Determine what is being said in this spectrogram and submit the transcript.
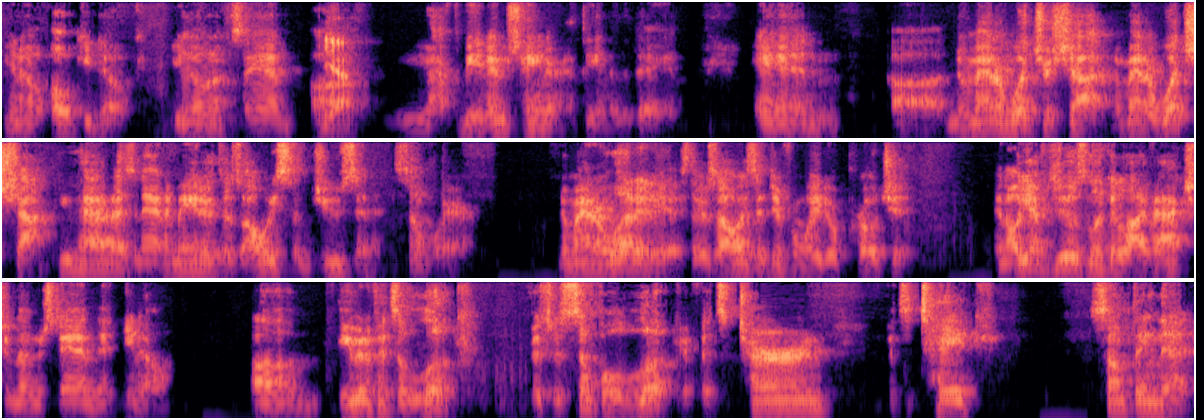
you know, okey doke. You know what I'm saying? Uh, Yeah. You have to be an entertainer at the end of the day, and, and uh, no matter what your shot, no matter what shot you have as an animator, there's always some juice in it somewhere. No matter what it is, there's always a different way to approach it. And all you have to do is look at live action to understand that, you know, um, even if it's a look, if it's a simple look, if it's a turn, it's a take, something that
